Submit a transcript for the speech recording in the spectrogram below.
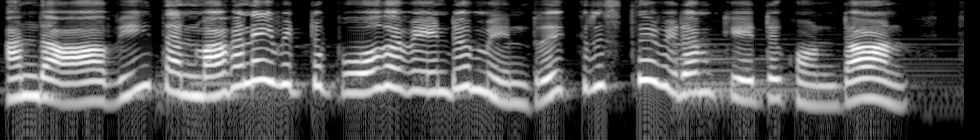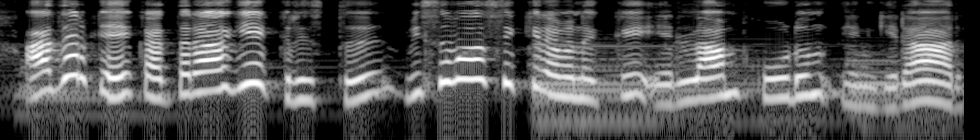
அந்த ஆவி தன் மகனை விட்டு போக வேண்டும் என்று கிறிஸ்துவிடம் கேட்டுக்கொண்டான். அதற்கு கத்தராகிய கிறிஸ்து விசுவாசிக்கிறவனுக்கு எல்லாம் கூடும் என்கிறார்.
